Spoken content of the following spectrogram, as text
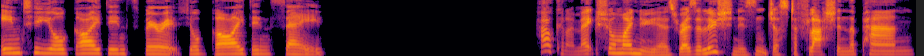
into your guiding spirits, your guiding sage. How can I make sure my New Year's resolution isn't just a flash in the pan?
